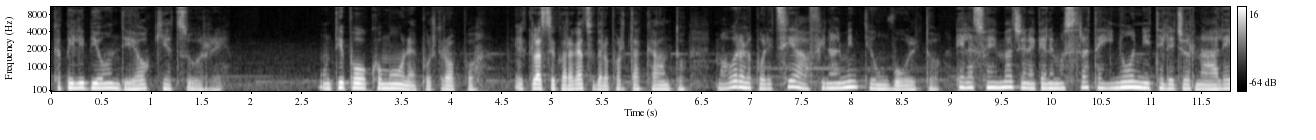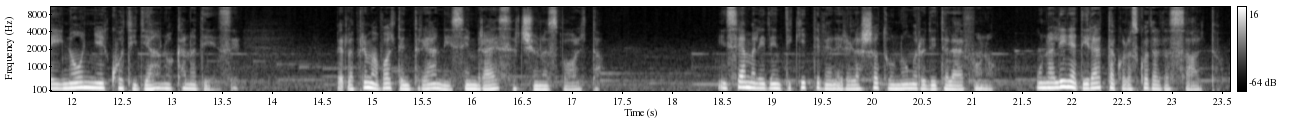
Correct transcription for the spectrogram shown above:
capelli biondi e occhi azzurri. Un tipo comune, purtroppo, il classico ragazzo della porta accanto, ma ora la polizia ha finalmente un volto e la sua immagine viene mostrata in ogni telegiornale e in ogni quotidiano canadese. Per la prima volta in tre anni sembra esserci una svolta. Insieme all'identikit viene rilasciato un numero di telefono, una linea diretta con la squadra d'assalto.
